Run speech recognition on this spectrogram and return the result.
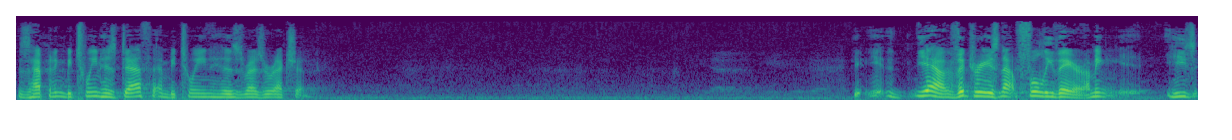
This is happening between his death and between his resurrection. Yeah, victory is not fully there. I mean, he's,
